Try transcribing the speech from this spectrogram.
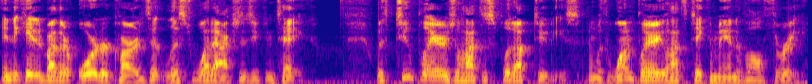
indicated by their order cards that list what actions you can take. With two players, you'll have to split up duties, and with one player, you'll have to take command of all three.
